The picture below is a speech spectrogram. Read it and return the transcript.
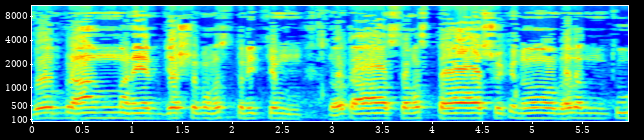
गोब्राह्मणेभ्यः शुभमस्तु नित्यम् लोकाः समस्ताः शुकिनो भवन्तु।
